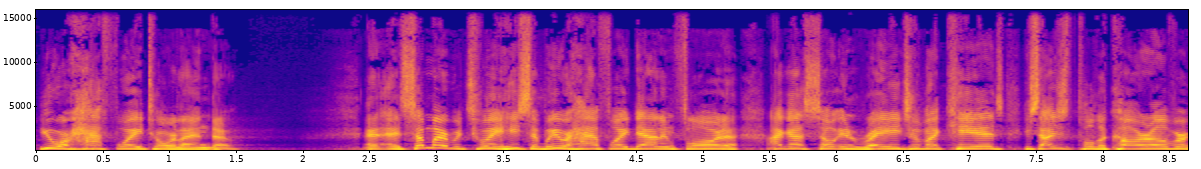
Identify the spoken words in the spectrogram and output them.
you are halfway to Orlando. And, and, somewhere between, he said, we were halfway down in Florida. I got so enraged with my kids. He said, I just pulled the car over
